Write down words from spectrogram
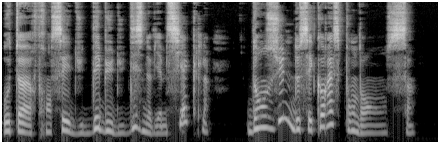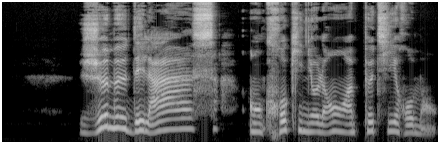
auteur français du début du XIXe siècle, dans une de ses correspondances. Je me délasse en croquignolant un petit roman.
